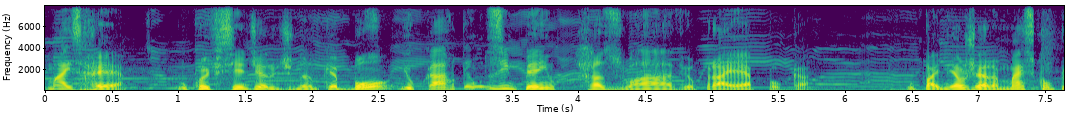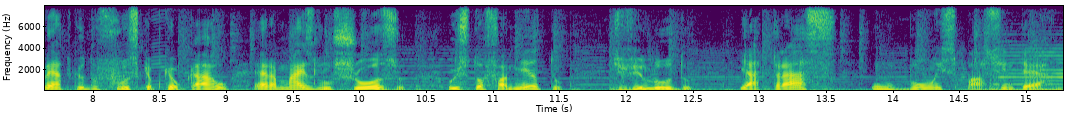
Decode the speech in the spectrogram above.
mais ré. O coeficiente aerodinâmico é bom e o carro tem um desempenho razoável para a época. O painel já era mais completo que o do Fusca, porque o carro era mais luxuoso. O estofamento de veludo e atrás um bom espaço interno.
